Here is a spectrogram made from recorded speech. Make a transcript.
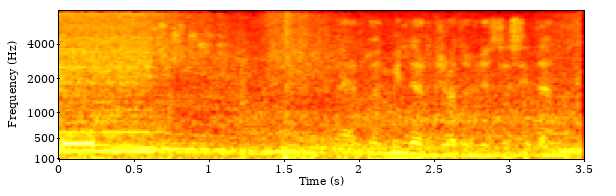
Eh, 2000 è girato gli stessi tempi.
